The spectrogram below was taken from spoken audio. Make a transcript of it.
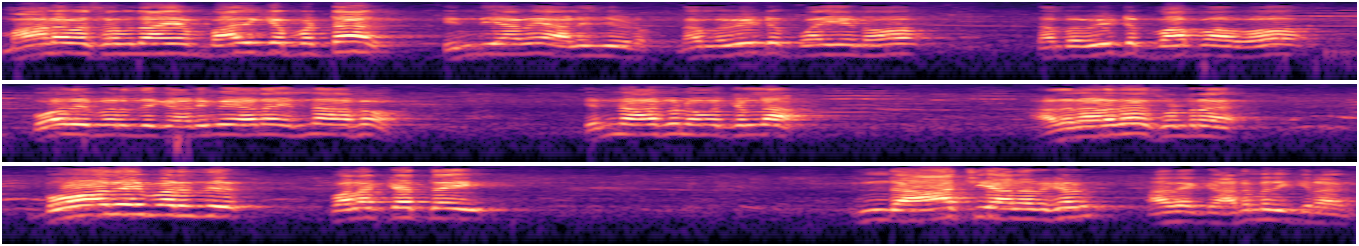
மாணவ சமுதாயம் பாதிக்கப்பட்டால் இந்தியாவே அழிஞ்சுவிடும் நம்ம வீட்டு பையனோ நம்ம வீட்டு பாப்பாவோ போதை மருந்துக்கு அடிமையானா என்ன ஆகும்? என்ன ஆகும் நமக்கெல்லாம்? அதனாலதான் சொல்றேன். போதை மருந்து பழக்கத்தை இந்த ஆட்சியாளர்கள் அதற்கு அனுமதிக்கிறாங்க.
